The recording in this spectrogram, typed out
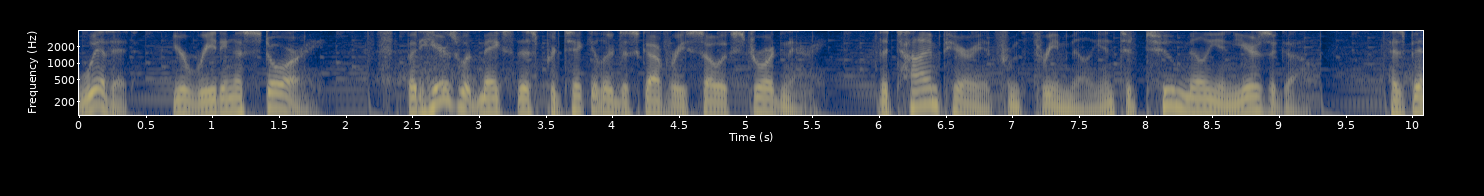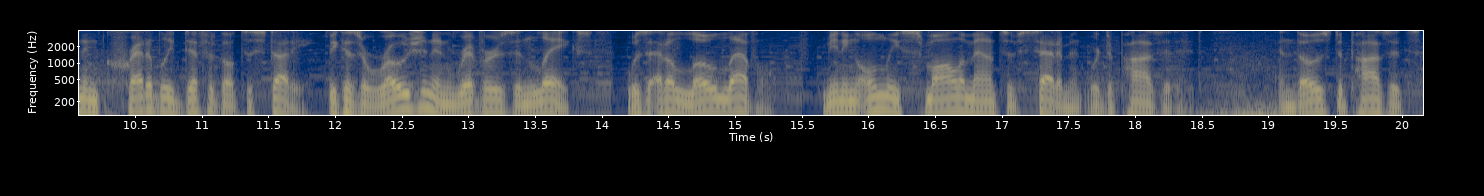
With it, you're reading a story. But here's what makes this particular discovery so extraordinary. The time period from 3 million to 2 million years ago has been incredibly difficult to study because erosion in rivers and lakes was at a low level, meaning only small amounts of sediment were deposited, and those deposits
